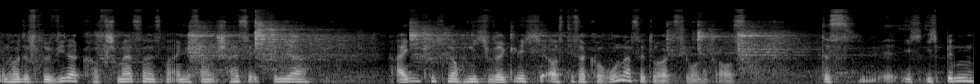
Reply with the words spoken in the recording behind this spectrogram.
Und heute früh wieder Kopfschmerzen. Und ist mir eingefallen, scheiße, ich bin ja eigentlich noch nicht wirklich aus dieser Corona-Situation raus. Das, ich, ich bin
